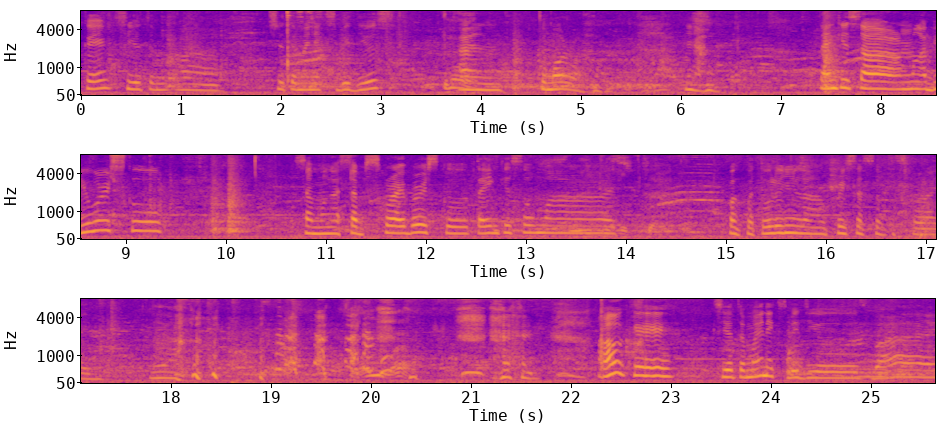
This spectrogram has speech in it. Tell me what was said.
Okay, see you to uh, see you to my next videos Tomorrow. and tomorrow. yeah. Thank you sa mga viewers ko, sa mga subscribers ko. Thank you so much. Pagpatuloy niyo lang, please subscribe. Yeah. okay. See you to my next videos. Bye.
